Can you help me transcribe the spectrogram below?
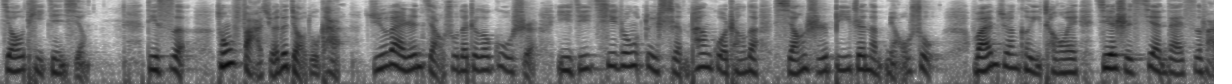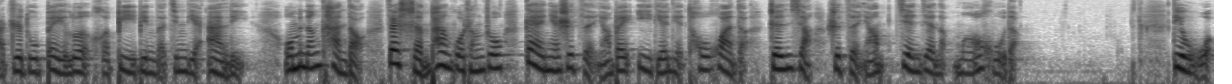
交替进行。第四，从法学的角度看，局外人讲述的这个故事以及其中对审判过程的详实逼真的描述，完全可以成为揭示现代司法制度悖论和弊病的经典案例。我们能看到，在审判过程中，概念是怎样被一点点偷换的，真相是怎样渐渐的模糊的。第五，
